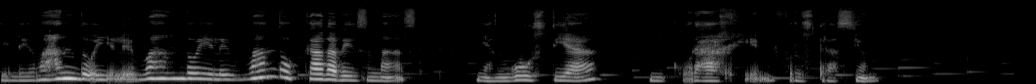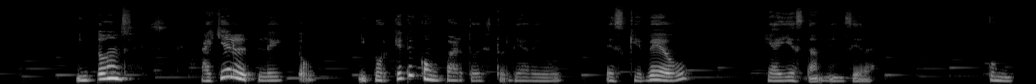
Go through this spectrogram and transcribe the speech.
elevando y elevando y elevando cada vez más mi angustia, mi coraje, mi frustración. Entonces, aquí el pleito, ¿y por qué te comparto esto el día de hoy? Es que veo que ahí está mi ansiedad. ¿Cómo?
